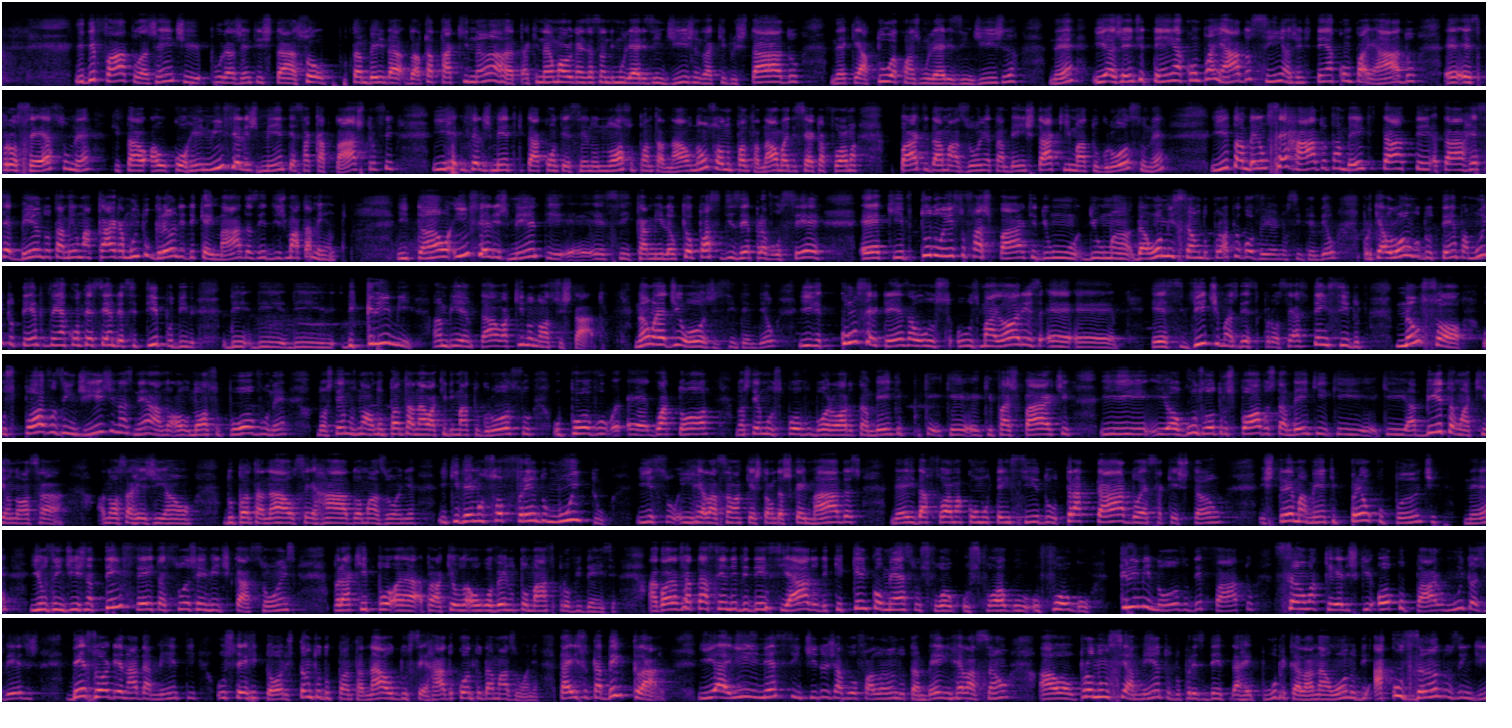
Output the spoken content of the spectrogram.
E, de fato, a gente, por a gente estar, sou também da, da Taquinã, a Taquinã é uma organização de mulheres indígenas aqui do estado, né, que atua com as mulheres indígenas, né, e a gente tem acompanhado, sim, a gente tem acompanhado é, esse processo, né, que está ocorrendo, infelizmente, essa catástrofe, e infelizmente que está acontecendo no nosso Pantanal, não só no Pantanal, mas de certa forma parte da Amazônia também está aqui em Mato Grosso, né? E também o Cerrado também que está tá recebendo também uma carga muito grande de queimadas e desmatamento. Então, infelizmente, esse Camila, o que eu posso dizer para você é que tudo isso faz parte de, um, de uma da omissão do próprio governo, se entendeu? Porque ao longo do tempo, há muito tempo, vem acontecendo esse tipo de, de, de, de, de crime ambiental aqui no nosso estado. Não é de hoje, se entendeu? E com certeza os, os maiores é, é, esse, vítimas desse processo têm sido não só os povos indígenas, né, o nosso povo, né? Nós temos no, no Pantanal aqui de Mato Grosso, o povo é, Guató, nós temos o povo Bororo também, que, que, que, que faz parte, e, e, alguns outros povos também que, que, que habitam aqui a nossa, a nossa região do Pantanal, Cerrado, Amazônia, e que vemos sofrendo muito isso em relação à questão das queimadas, né, e da forma como tem sido tratado essa questão, extremamente preocupante, né? E os indígenas têm feito as suas reivindicações para que, eh, para que o, o, governo tomasse providência. Agora já está sendo evidenciado de que quem começa os fogo, os fogo, o fogo criminoso, de fato, são aqueles que ocuparam, muitas vezes, desordenadamente, os territórios, tanto do Pantanal, do Cerrado, quanto da Amazônia. Tá? Isso está bem claro. E aí, nesse sentido, já vou falando também em relação ao pronunciamento do presidente da República lá na ONU, de, acusando os indígenas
